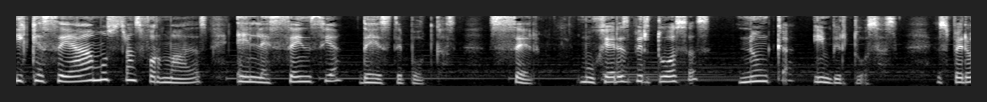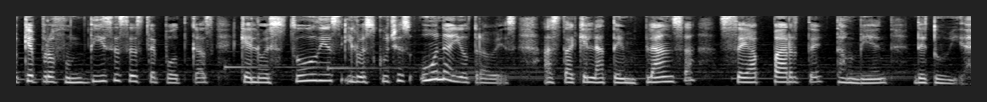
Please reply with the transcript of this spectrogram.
y que seamos transformadas en la esencia de este podcast. Ser mujeres virtuosas, nunca invirtuosas. Espero que profundices este podcast, que lo estudies y lo escuches una y otra vez hasta que la templanza sea parte también de tu vida.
